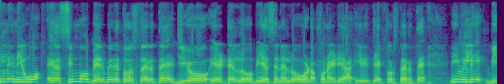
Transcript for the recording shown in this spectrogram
ಇಲ್ಲಿ ನೀವು ಸಿಮ್ಮು ಬೇರೆ ಬೇರೆ ತೋರಿಸ್ತಾ ಇರುತ್ತೆ. Jio Airtel B S N L Vodafone Idea ಈ ರೀತಿಯಾಗಿ ತೋರಿಸ್ತಾ ಇರುತ್ತೆ. ನೀವು ಇಲ್ಲಿ ಬಿ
